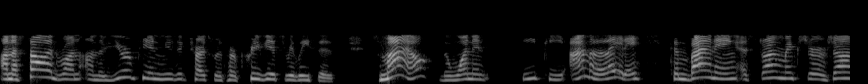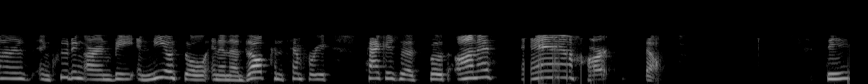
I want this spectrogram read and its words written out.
on a solid run on the European music charts with her previous releases. Smile, the one in EP I'm a Lady, combining a strong mixture of genres, including R&B and neo-soul in an adult contemporary package that's both honest and heartfelt. This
